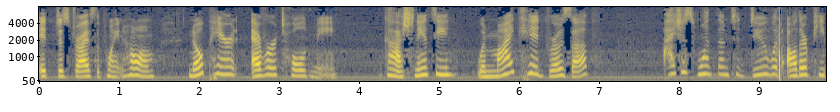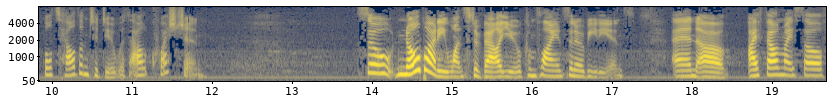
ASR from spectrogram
it just drives the point home. No parent ever told me, Gosh, Nancy, when my kid grows up, I just want them to do what other people tell them to do without question. So nobody wants to value compliance and obedience. And uh, I found myself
